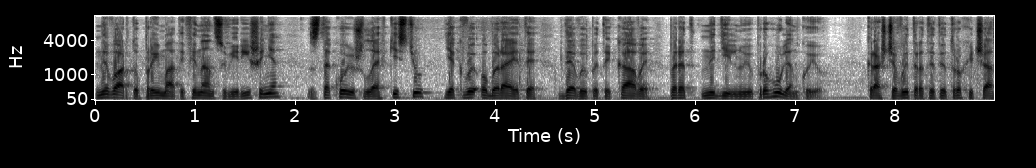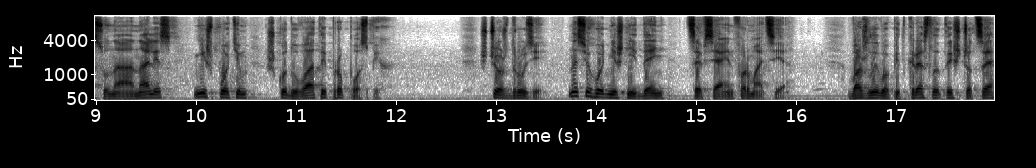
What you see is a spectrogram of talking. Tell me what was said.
не варто приймати фінансові рішення з такою ж легкістю, як ви обираєте, де випити кави перед недільною прогулянкою. Краще витратити трохи часу на аналіз, ніж потім шкодувати про поспіх. Що ж, друзі, на сьогоднішній день це вся інформація. Важливо підкреслити, що це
